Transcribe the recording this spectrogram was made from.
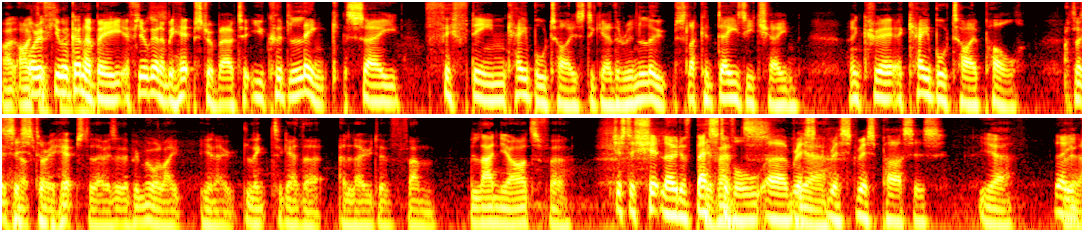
I, I or if you were going to be, if you were going to be hipster about it, you could link, say, fifteen cable ties together in loops like a daisy chain, and create a cable tie pole. I don't think that's system. very hipster, though, is it? It'd be more like you know, linked together a load of um, lanyards for Just a shitload of Bestival Events, uh, wrist, yeah. wrist wrist passes. yeah. There you go.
